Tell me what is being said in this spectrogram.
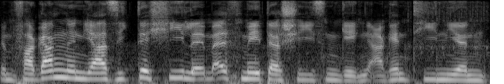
Im vergangenen Jahr siegte Chile im Elfmeterschießen gegen Argentinien.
